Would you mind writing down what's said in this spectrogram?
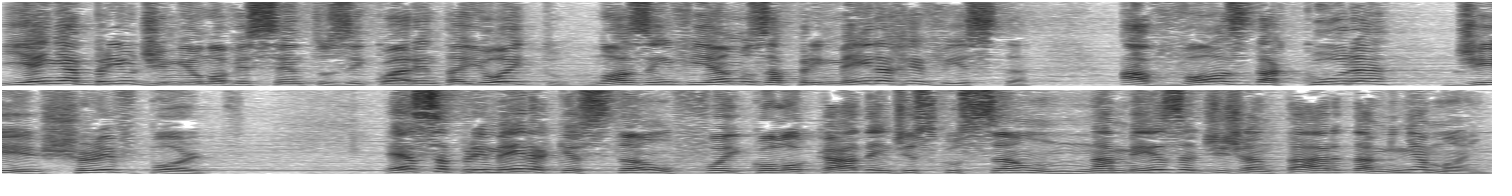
E em abril de 1948, nós enviamos a primeira revista, A Voz da Cura de Shreveport. Essa primeira questão foi colocada em discussão na mesa de jantar da minha mãe.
